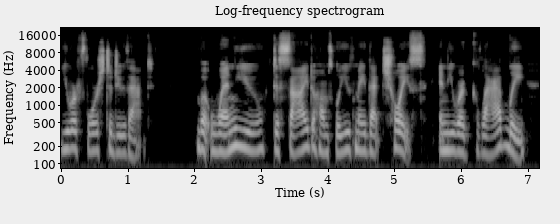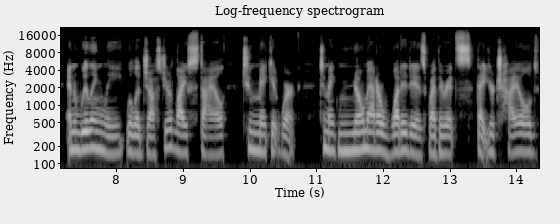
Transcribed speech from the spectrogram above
you were forced to do that. But when you decide to homeschool, you've made that choice and you are gladly and willingly will adjust your lifestyle to make it work to make no matter what it is, whether it's that your child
